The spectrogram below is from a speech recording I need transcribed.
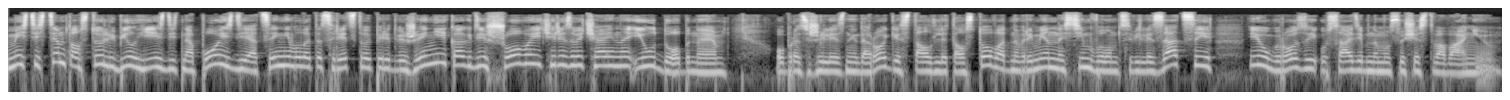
Вместе с тем Толстой любил ездить на поезде и оценивал это средство передвижения как дешевое чрезвычайно и удобное. Образ железной дороги стал для Толстого одновременно символом цивилизации и угрозой усадебному существованию.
